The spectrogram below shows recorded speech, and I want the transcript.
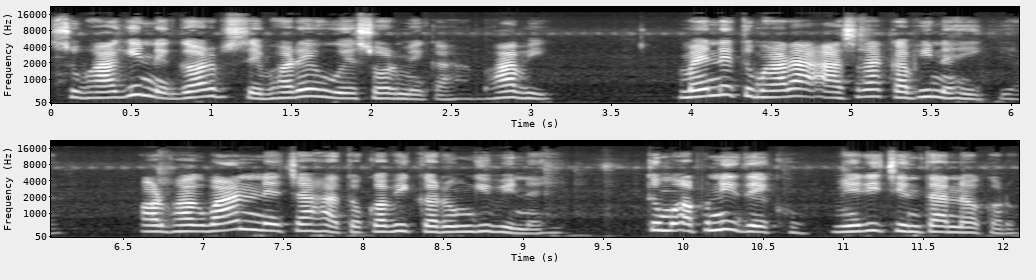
सुभागी ने गर्व से भरे हुए स्वर में कहा, भाभी, मैंने तुम्हारा आसरा कभी नहीं किया और भगवान ने चाहा तो कभी करूँगी भी नहीं। तुम अपनी देखो, मेरी चिंता न करो।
